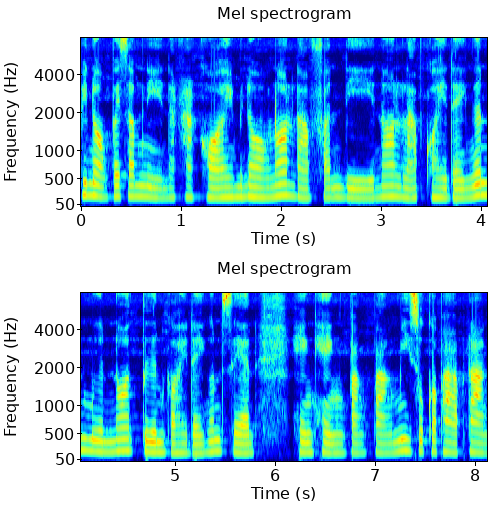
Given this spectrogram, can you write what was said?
พี่น้องไปจำนีนะคะขอให้พี่น้องนอนหลับฝันดี นอนหลับขอให้ได้เงินหมื่นนอนตื่นขอให้ได้เงินแสนแห่งเฮงปังๆ มีสุขภาพร่าง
